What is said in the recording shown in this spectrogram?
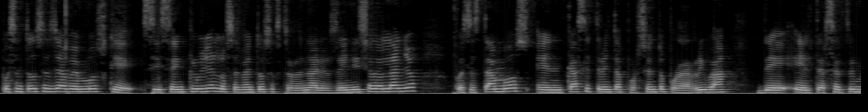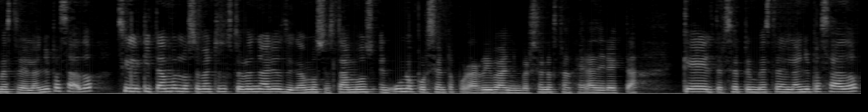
pues entonces ya vemos que si se incluyen los eventos extraordinarios de inicio del año, pues estamos en casi 30% por arriba del tercer trimestre del año pasado. Si le quitamos los eventos extraordinarios, digamos, estamos en 1% por arriba en inversión extranjera directa que el tercer trimestre del año pasado.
